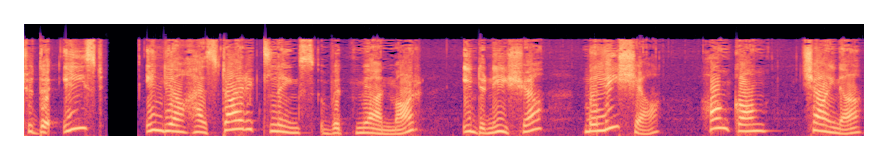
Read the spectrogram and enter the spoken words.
To the east, India has direct links with Myanmar, Indonesia, Malaysia, Hong Kong, China,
